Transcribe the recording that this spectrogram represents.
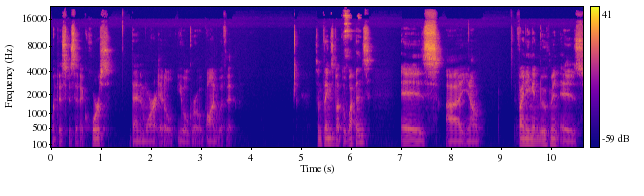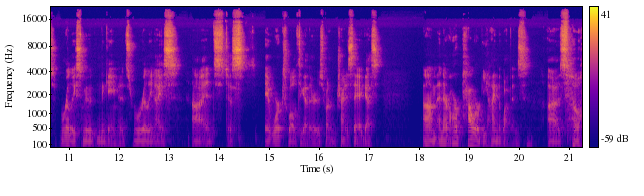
with a specific horse, then the more it'll you will grow a bond with it. Some things about the weapons is uh, you know fighting and movement is really smooth in the game and it's really nice. Uh, it's just it works well together is what I'm trying to say, I guess. Um, and there are power behind the weapons. Uh, so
